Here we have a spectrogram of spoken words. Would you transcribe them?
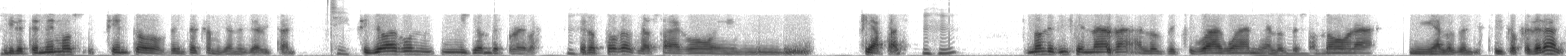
Mire, tenemos 128 millones de habitantes. Sí. Si yo hago un, millón de pruebas, pero todas las hago en Chiapas, no le dice nada a los de Chihuahua ni a los de Sonora ni a los del Distrito Federal.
